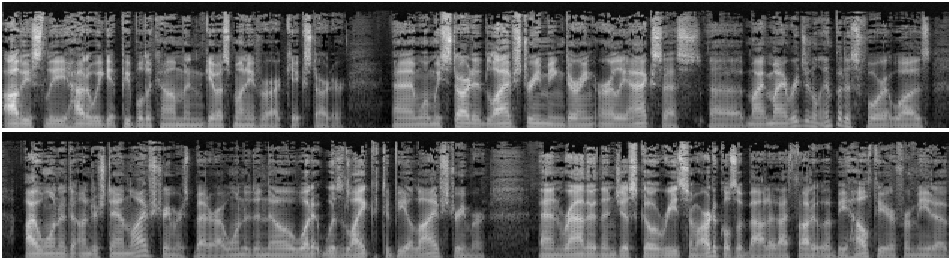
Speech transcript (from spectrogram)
obviously, how do we get people to come and give us money for our Kickstarter? And when we started live streaming during early access, uh, my, my original impetus for it was I wanted to understand live streamers better. I wanted to know what it was like to be a live streamer. And rather than just go read some articles about it, I thought it would be healthier for me to,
